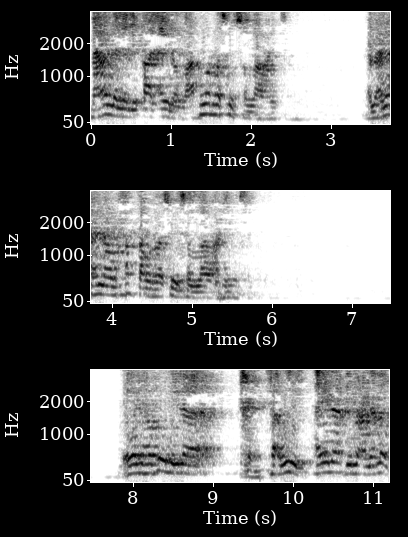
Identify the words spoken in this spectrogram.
مع أن الذي قال أين الله هو الرسول صلى الله عليه وسلم. معناه أنهم خطأوا الرسول صلى الله عليه وسلم. يذهبون إلى تأويل أين بمعنى من؟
